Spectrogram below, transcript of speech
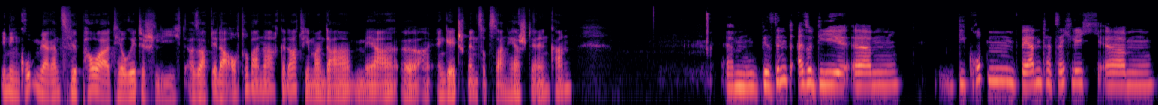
in den Gruppen ja ganz viel Power theoretisch liegt. Also habt ihr da auch drüber nachgedacht, wie man da mehr äh, Engagement sozusagen herstellen kann? Ähm, wir sind, also die, ähm, die Gruppen werden tatsächlich ähm,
